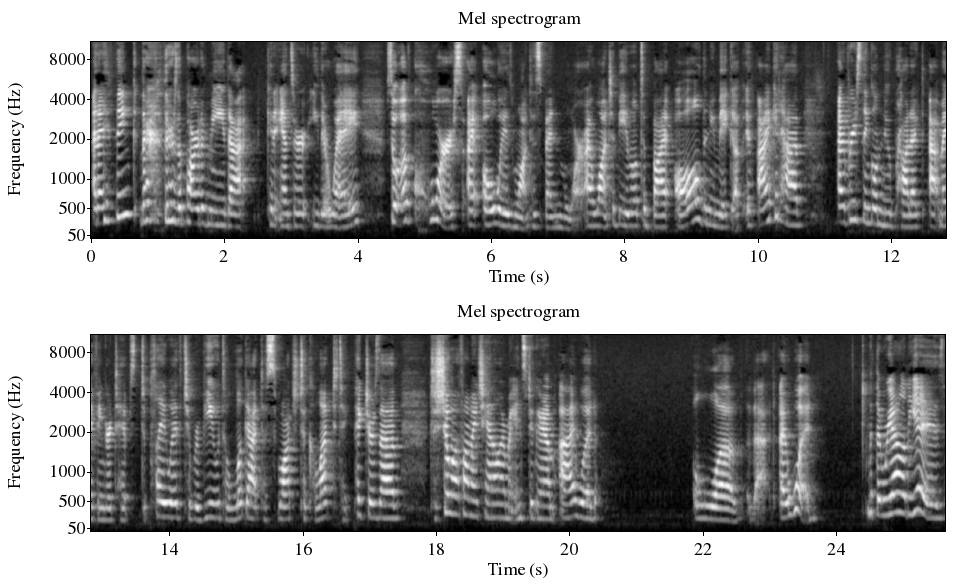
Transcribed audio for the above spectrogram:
And I think there there's a part of me that can answer either way. So of course, I always want to spend more. I want to be able to buy all the new makeup. If I could have every single new product at my fingertips to play with, to review, to look at, to swatch, to collect, to take pictures of, to show off on my channel or my Instagram, I would love that. I would. But the reality is,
